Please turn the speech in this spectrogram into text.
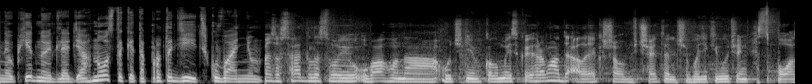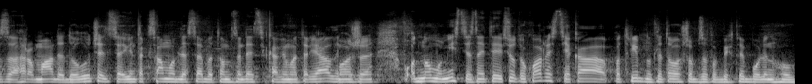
необхідної для діагностики та протидії цькуванню. Ми зосередили свою увагу на учнів Коломийської громади, але якщо вчитель чи будь-який учень з поза громади долучиться, він так само для себе там знайде цікаві матеріали, може в одному місці знайти всю ту користь, яка потрібна для того, щоб запобігти булінгу.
